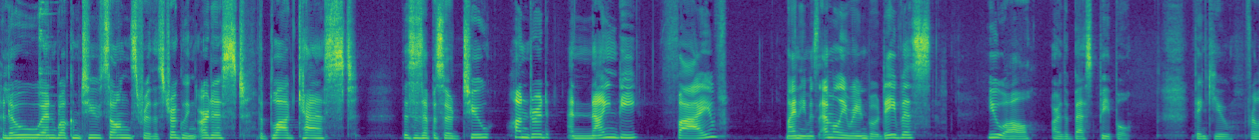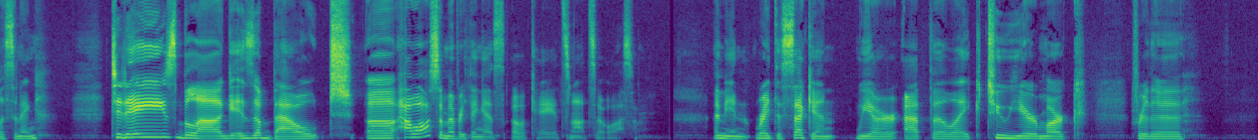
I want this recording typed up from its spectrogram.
Hello, and welcome to Songs for the Struggling Artist, the blogcast. This is episode 295. My name is Emily Rainbow Davis. You all are the best people. Thank you for listening. Today's blog is about uh, how awesome everything is. Okay, it's not so awesome. I mean, right this second, we are at the like two year mark for the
